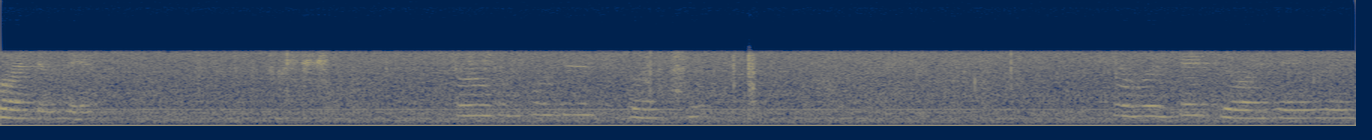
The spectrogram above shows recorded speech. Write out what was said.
cord in here. I'm ridiculous, David.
